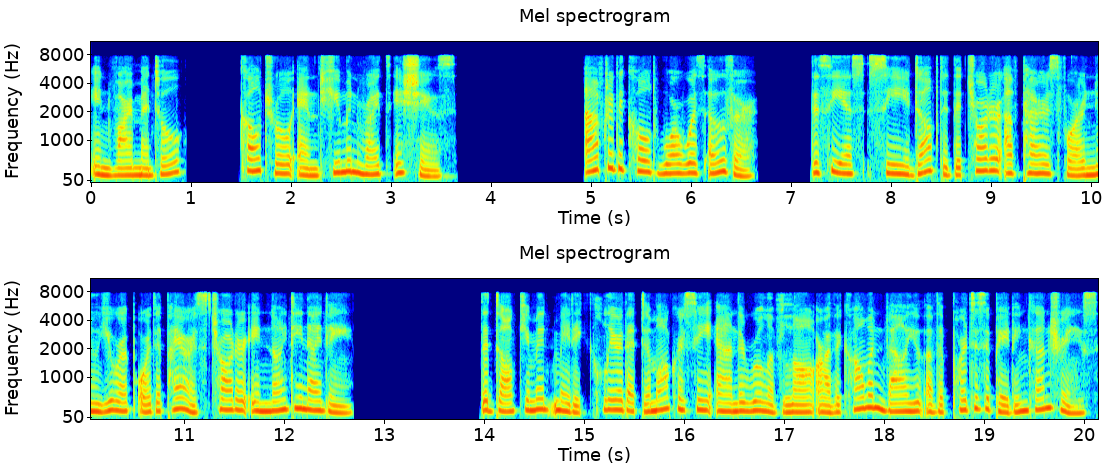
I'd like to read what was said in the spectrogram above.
environmental, cultural and human rights issues. After the Cold War was over, the CSCE adopted the Charter of Paris for a New Europe or the Paris Charter in 1990. The document made it clear that democracy and the rule of law are the common value of the participating countries.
